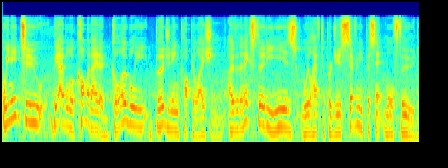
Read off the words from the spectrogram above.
We need to be able to accommodate a globally burgeoning population. Over the next 30 years, we'll have to produce 70% more food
